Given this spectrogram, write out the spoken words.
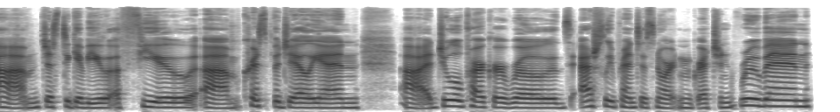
Um, just to give you a few um, Chris Bohjalian, uh, Jewell Parker Rhodes, Ashley Prentice Norton, Gretchen Rubin,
